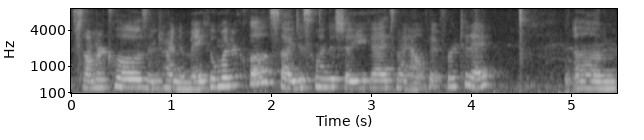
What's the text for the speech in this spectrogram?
summer clothes and trying to make a winter clothes. So I just wanted to show you guys my outfit for today. Um,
